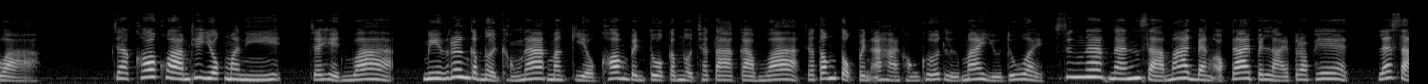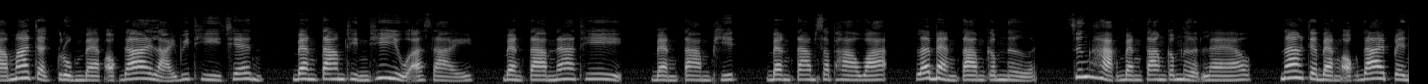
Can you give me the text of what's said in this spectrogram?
กว่า จากข้อความที่ยกมานี้ จะเห็นว่ามีเรื่องกำเนิดของนาคมาเกี่ยวข้องเป็นตัวกำหนดชะตากรรมว่าจะต้องตกเป็นอาหารของครุฑหรือไม่อยู่ด้วย ซึ่งนาคนั้นสามารถแบ่งออกได้เป็นหลายประเภท และสามารถจัดกลุ่มแบ่งออกได้หลายวิธี เช่น แบ่งตามถิ่นที่อยู่อาศัย แบ่งตามหน้าที่ แบ่งตามพิษ แบ่งตามสภาวะ และแบ่งตามกำเนิด ซึ่งหากแบ่งตามกำเนิดแล้ว นาคจะแบ่งออกได้เป็น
